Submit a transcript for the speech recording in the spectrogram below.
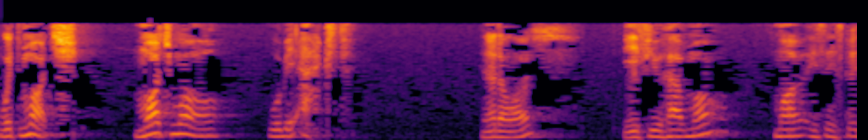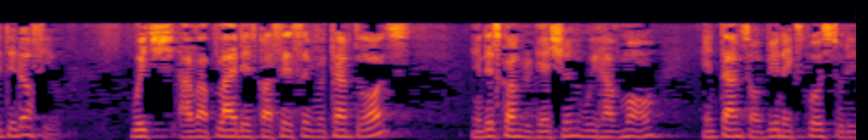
with much, much more will be asked. In other words, if you have more, more is expected of you, which I've applied this passage several times to us. In this congregation, we have more in terms of being exposed to the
